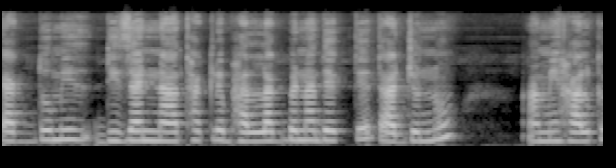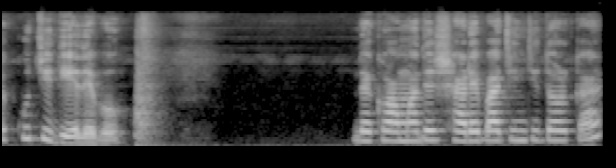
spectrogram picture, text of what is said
একদমই ডিজাইন না থাকলে ভালো লাগবে না দেখতে, তার জন্য আমি হালকা কুচি দিয়ে দেব। দেখো আমাদের সাড়ে পাঁচ ইঞ্চি দরকার।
